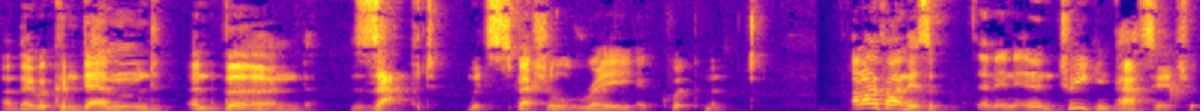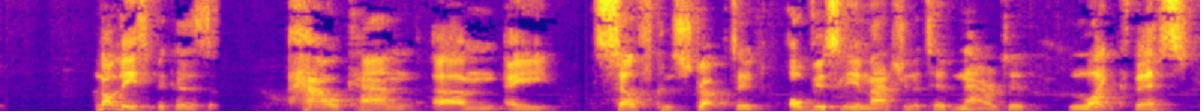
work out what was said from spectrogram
and they were condemned and burned, zapped with special ray equipment. And I find this an, an intriguing passage, not least because how can um, a self-constructed, obviously imaginative narrative like this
